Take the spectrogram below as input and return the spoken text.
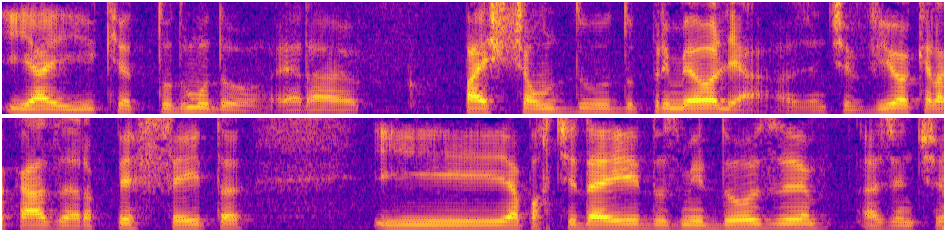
E aí que tudo mudou. Era paixão do, do primeiro olhar. A gente viu aquela casa, era perfeita e a partir daí, 2012, a gente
